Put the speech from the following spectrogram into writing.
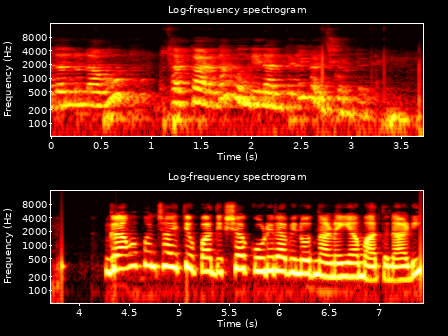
ಅದನ್ನು ನಾವು ಸರ್ಕಾರದ ಮುಂದಿನ ಹಂತಕ್ಕೆ ಕಳಿಸ್ಕೊಡ್ತೇವೆ. ಗ್ರಾಮ ಪಂಚಾಯಿತಿ ಉಪಾಧ್ಯಕ್ಷ ಕೂಡಿರ ವಿನೋದ್ ನಾಣಯ್ಯ ಮಾತನಾಡಿ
